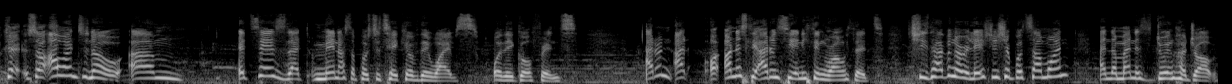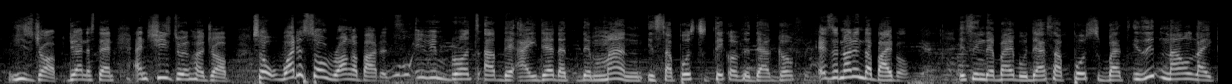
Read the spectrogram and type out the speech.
Okay, so I want to know. Um, it says that men are supposed to take care of their wives or their girlfriends. I don't. I, honestly, I don't see anything wrong with it. She's having a relationship with someone, and the man is doing her job, his job. Do you understand? And she's doing her job. So what is so wrong about it? Who even brought up the idea that the man is supposed to take off the, their girlfriend? Is it not in the Bible? It's in the Bible. They are supposed to, but is it now like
